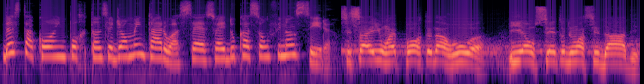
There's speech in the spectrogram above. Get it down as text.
destacou a importância de aumentar o acesso à educação financeira. Se sair um repórter na rua e ao centro de uma cidade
